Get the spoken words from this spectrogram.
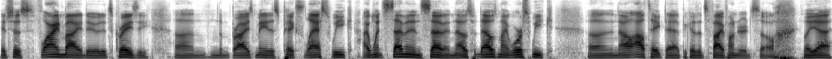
it's just flying by, dude. It's crazy. Um, the Brys made his picks last week. I went seven and seven. That was that was my worst week, uh, and I'll, I'll take that because it's 500. So, but yeah,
